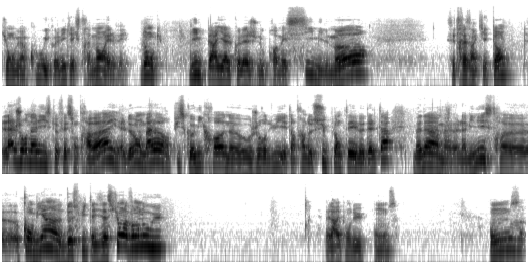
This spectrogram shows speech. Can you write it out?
qui ont eu un coût économique extrêmement élevé. Donc, l'Imperial College nous promet 6000 morts, c'est très inquiétant, la journaliste fait son travail, elle demande, mais alors, puisque Omicron euh, aujourd'hui est en train de supplanter le Delta, Madame la ministre, euh, combien d'hospitalisations avons-nous eu Elle a répondu 11. 11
